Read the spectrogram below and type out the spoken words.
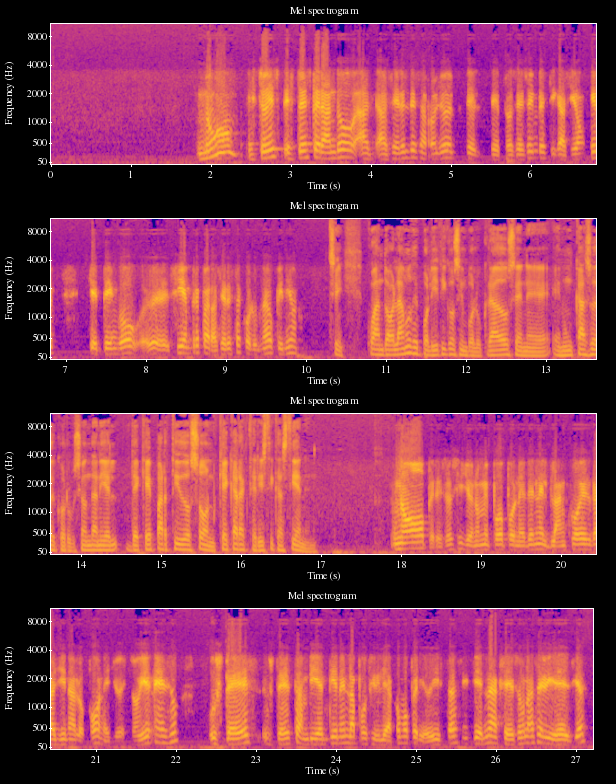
no, estoy, estoy esperando a, hacer el desarrollo del, proceso de investigación que, que tengo eh, siempre para hacer esta columna de opinión. Sí, cuando hablamos de políticos involucrados en, eh, en un caso de corrupción, Daniel, ¿de qué partido son? ¿Qué características tienen? No, pero eso sí, yo no me puedo poner en el blanco es gallina lo pone, yo estoy en eso. Ustedes, ustedes también tienen la posibilidad como periodistas y tienen acceso a unas evidencias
